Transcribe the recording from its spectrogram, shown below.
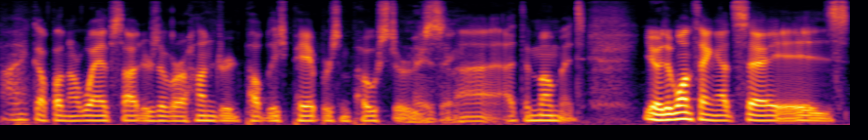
I think up on our website there's over hundred published papers and posters uh, at the moment. You know, the one thing I'd say is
